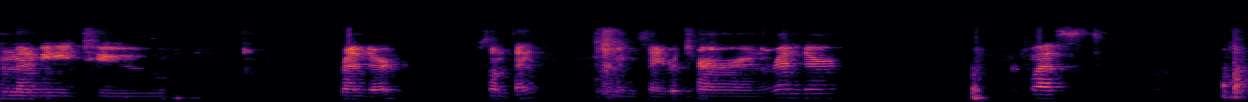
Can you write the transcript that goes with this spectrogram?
And then we need to render something. We can say return render request. And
